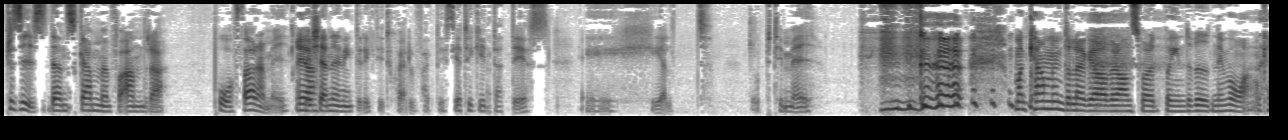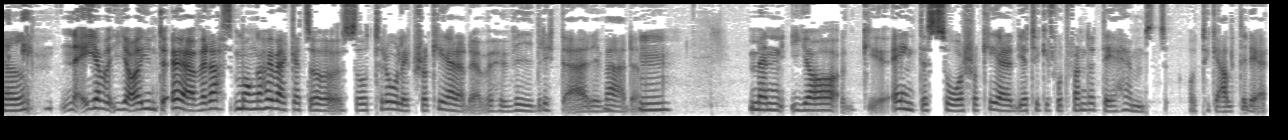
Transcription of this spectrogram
precis, den skammen får andra påföra mig. Ja. Jag känner den inte riktigt själv faktiskt. Jag tycker inte att det är helt upp till mig. Man kan inte lägga över ansvaret på individnivå, okej? Nej, jag, jag är ju inte överraskad. Många har ju verkat så, så otroligt chockerade över hur vidrigt det är i världen. Mm. Men jag är inte så chockerad. Jag tycker fortfarande att det är hemskt och tycker alltid det.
